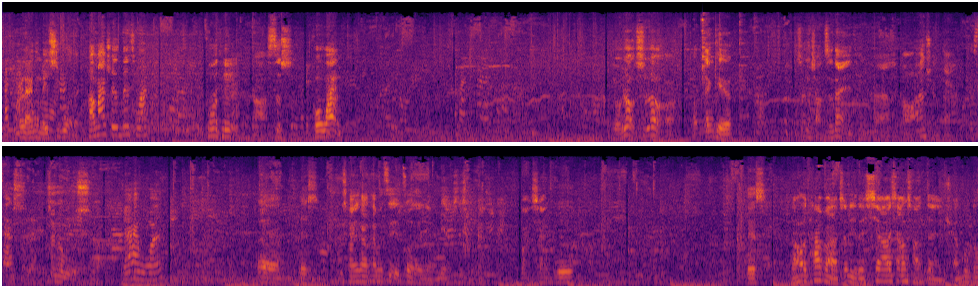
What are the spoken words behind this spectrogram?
我们来个没吃过的。How much is this one？Forty 啊，四十。For one。有肉吃肉啊，Thank you。这个小鸡蛋也挺可爱的哦，鹌鹑蛋，这三十，这个五十。来 one。呃，this，你尝一下他们自己做的那种面是什么感觉？放香菇，this，然后他把这里的虾、香肠等全部都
